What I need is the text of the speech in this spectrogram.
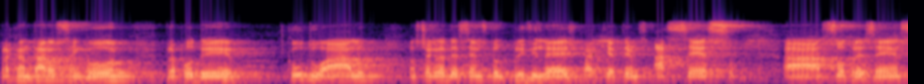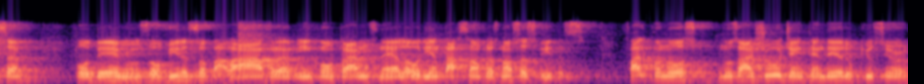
para cantar ao Senhor, para poder cultuá-lo. Nós te agradecemos pelo privilégio, Pai, que é termos acesso à Sua presença, podermos ouvir a Sua palavra e encontrarmos nela orientação para as nossas vidas. Fale conosco, nos ajude a entender o que o Senhor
